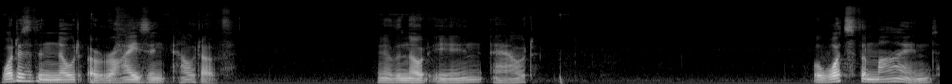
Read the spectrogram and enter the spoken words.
What is the note arising out of? You know, the note in, out. Well, what's the mind?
